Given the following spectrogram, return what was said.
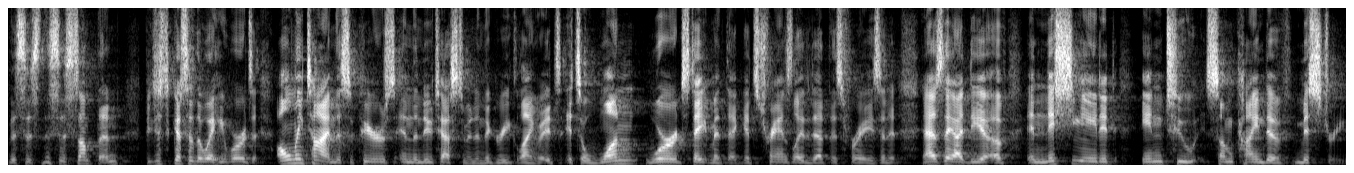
This is, this is something, But just because of the way he words it. Only time this appears in the New Testament in the Greek language. It's, it's a one word statement that gets translated at this phrase, and it has the idea of initiated into some kind of mystery.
